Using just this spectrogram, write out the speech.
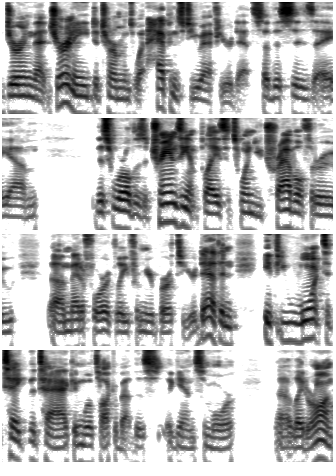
during that journey determines what happens to you after your death. So this is a um, this world is a transient place. It's one you travel through uh, metaphorically from your birth to your death. And if you want to take the tack, and we'll talk about this again some more uh, later on,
